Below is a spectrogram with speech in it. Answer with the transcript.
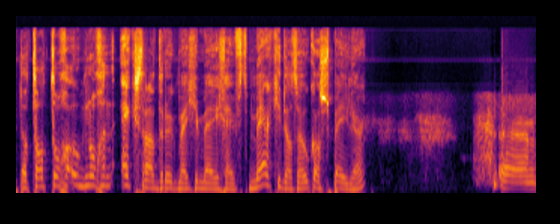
dat dat toch ook nog een extra druk met je meegeeft. Merk je dat ook als speler? Ehm,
